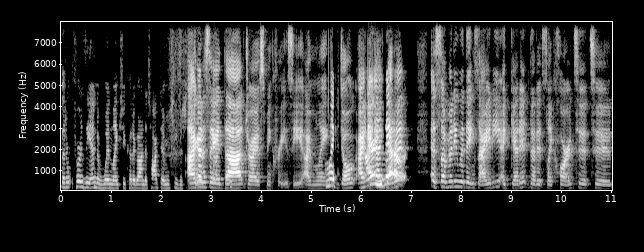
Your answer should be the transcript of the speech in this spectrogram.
the, towards the end of when like she could have gone to talk to him, she was. I gotta say that drives me crazy. I'm like, I'm like don't I? I, I get it. As somebody with anxiety, I get it that it's like hard to to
